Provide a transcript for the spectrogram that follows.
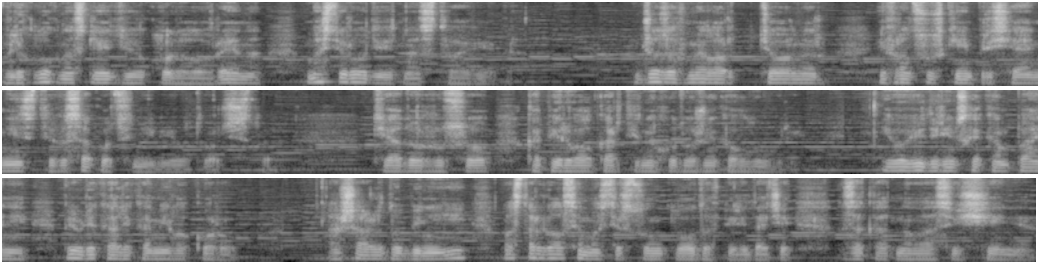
влекло к наследию Клода Лорена, мастеров XIX века. Джозеф Меллорд Тернер и французские импрессионисты высоко ценили его творчество. Теодор Руссо копировал картины художника в Лувре. Его виды римской компании привлекали Камила Кору, а Шарль Добеньи восторгался мастерством Клода в передаче закатного освещения.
